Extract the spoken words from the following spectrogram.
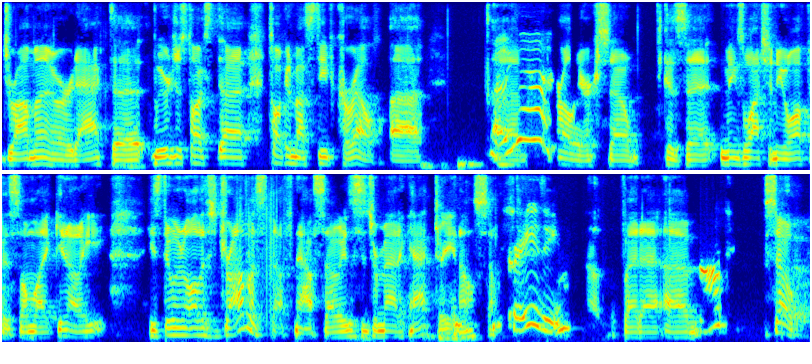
drama or act. Uh, we were just talk, uh, talking about Steve Carell. Uh, oh uh, yeah. Earlier, so because uh, Ming's watching New Office, so I'm like, you know, he he's doing all this drama stuff now, so he's a dramatic actor, you know. So crazy. But uh, um, so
